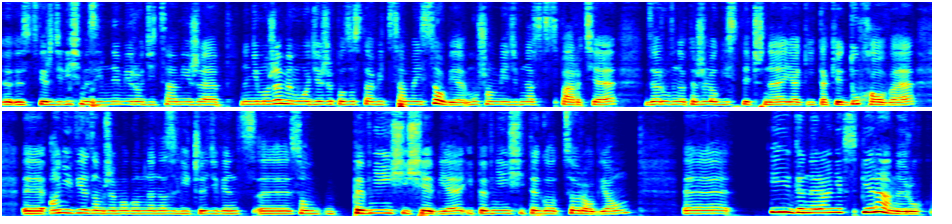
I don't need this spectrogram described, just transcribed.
e, stwierdziliśmy z innymi rodzicami, że no nie możemy młodzieży pozostawić samej sobie, muszą mieć w nas wsparcie, zarówno też logistyczne, jak i takie duchowe. Oni wiedzą, że mogą na nas liczyć, więc są pewniejsi siebie i pewniejsi tego, co robią. I generalnie wspieramy ruch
